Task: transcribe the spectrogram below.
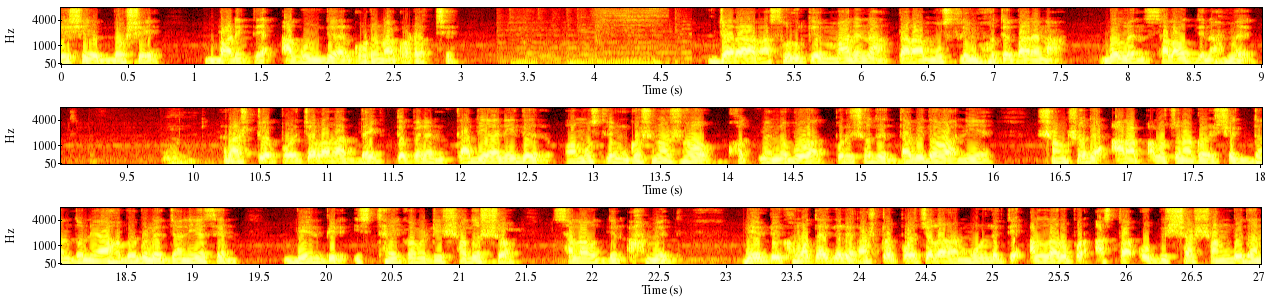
দেশে বসে বাড়িতে আগুন দেওয়ার ঘটনা ঘটাচ্ছে। যারা রাসূলকে মানে না, তারা মুসলিম হতে পারে না, বললেন সালাউদ্দিন আহমেদ। রাষ্ট্রীয় পরিচালনার দায়িত্ব পেলেন কাদিয়ানিদের অমুসলিম ঘোষণা সহ খতমে নবুয়াদ পরিষদের দাবি দেওয়া নিয়ে সংসদে আলাপ আলোচনা করে সিদ্ধান্ত নেওয়া হবে বলে জানিয়েছেন বিএনপির স্থায়ী কমিটির সদস্য সালাউদ্দিন আহমেদ। বিএনপি ক্ষমতায় গেলে রাষ্ট্র পরিচালনার মূলনীতি আল্লাহর উপর আস্থা ও বিশ্বাস সংবিধান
